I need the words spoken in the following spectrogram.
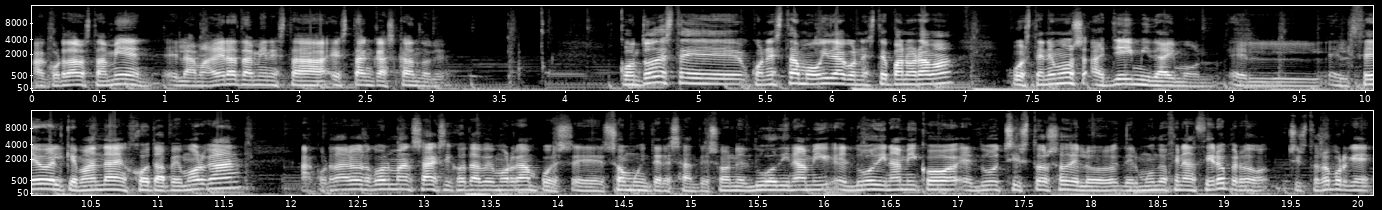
Acordaros también, la madera también está, está encascándole. Con todo este. Con esta movida, con este panorama, pues tenemos a Jamie Dimon, el, el CEO, el que manda en JP Morgan Acordaros, Goldman Sachs y JP Morgan pues eh, son muy interesantes. Son el dúo, dinámico, el dúo dinámico, el dúo chistoso del mundo financiero, pero chistoso porque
